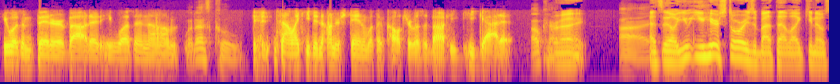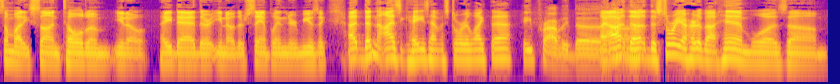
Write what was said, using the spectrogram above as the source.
he wasn't bitter about it. He wasn't um Well, that's cool. it sound like he didn't understand what the culture was about. He he got it. Okay. right. Right. That's. You you hear stories about that, like you know somebody's son told him, you know, hey dad, they're you know they're sampling your music. Uh, doesn't Isaac Hayes have a story like that? he probably does. Like I, the the story I heard about him was um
